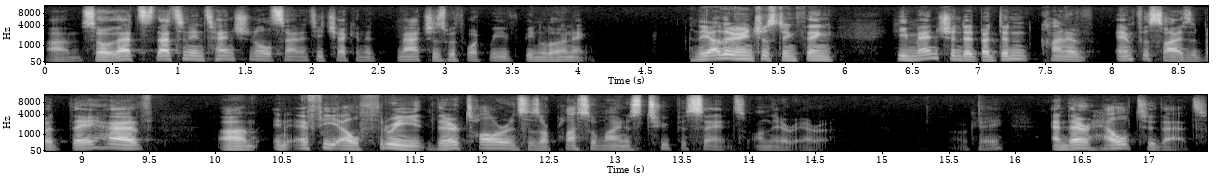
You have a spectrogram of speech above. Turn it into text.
Um, so that's, that's an intentional sanity check and it matches with what we've been learning. And the other interesting thing, he mentioned it but didn't kind of emphasize it, but they have um, in FEL3, their tolerances are plus or minus 2% on their error, okay? And they're held to that.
